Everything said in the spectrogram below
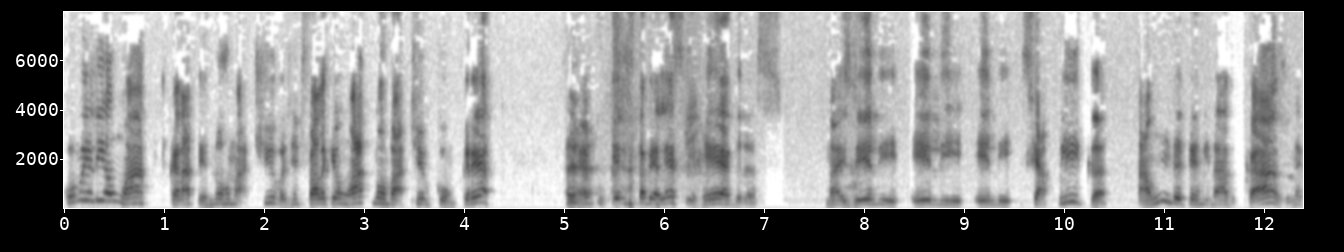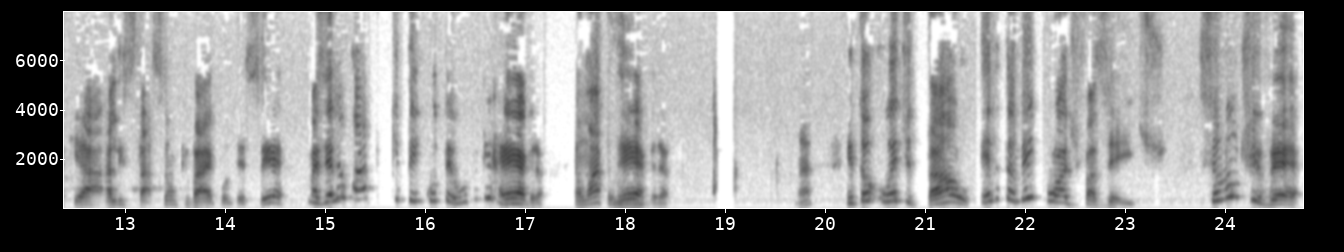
como ele é um ato de caráter normativo, a gente fala que é um ato normativo concreto, é. Né, porque ele estabelece regras mas ele, ele, ele se aplica a um determinado caso, né, que é a, a licitação que vai acontecer, mas ele é um ato que tem conteúdo de regra, é um ato uhum. regra. Né? Então, o edital, ele também pode fazer isso. Se eu não tiver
